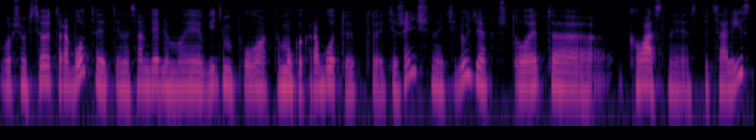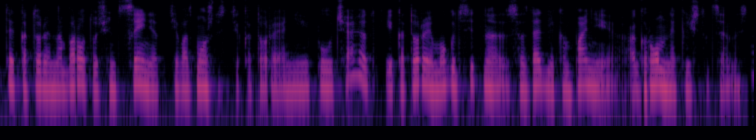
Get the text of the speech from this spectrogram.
В общем, все это работает, и на самом деле мы видим по тому, как работают эти женщины, эти люди, что это классные специалисты, которые, наоборот, очень ценят те возможности, которые они получают, и которые могут действительно создать для компании огромное количество ценностей.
